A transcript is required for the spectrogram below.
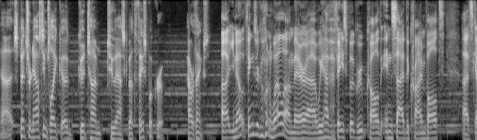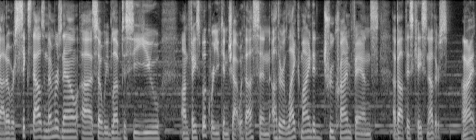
Uh, Spencer, now seems like a good time to ask about the Facebook group. How are things? Uh, you know, things are going well on there. Uh, we have a Facebook group called Inside the Crime Vault. Uh, it's got over 6,000 members now. Uh, so we'd love to see you on Facebook where you can chat with us and other like minded true crime fans about this case and others. All right.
